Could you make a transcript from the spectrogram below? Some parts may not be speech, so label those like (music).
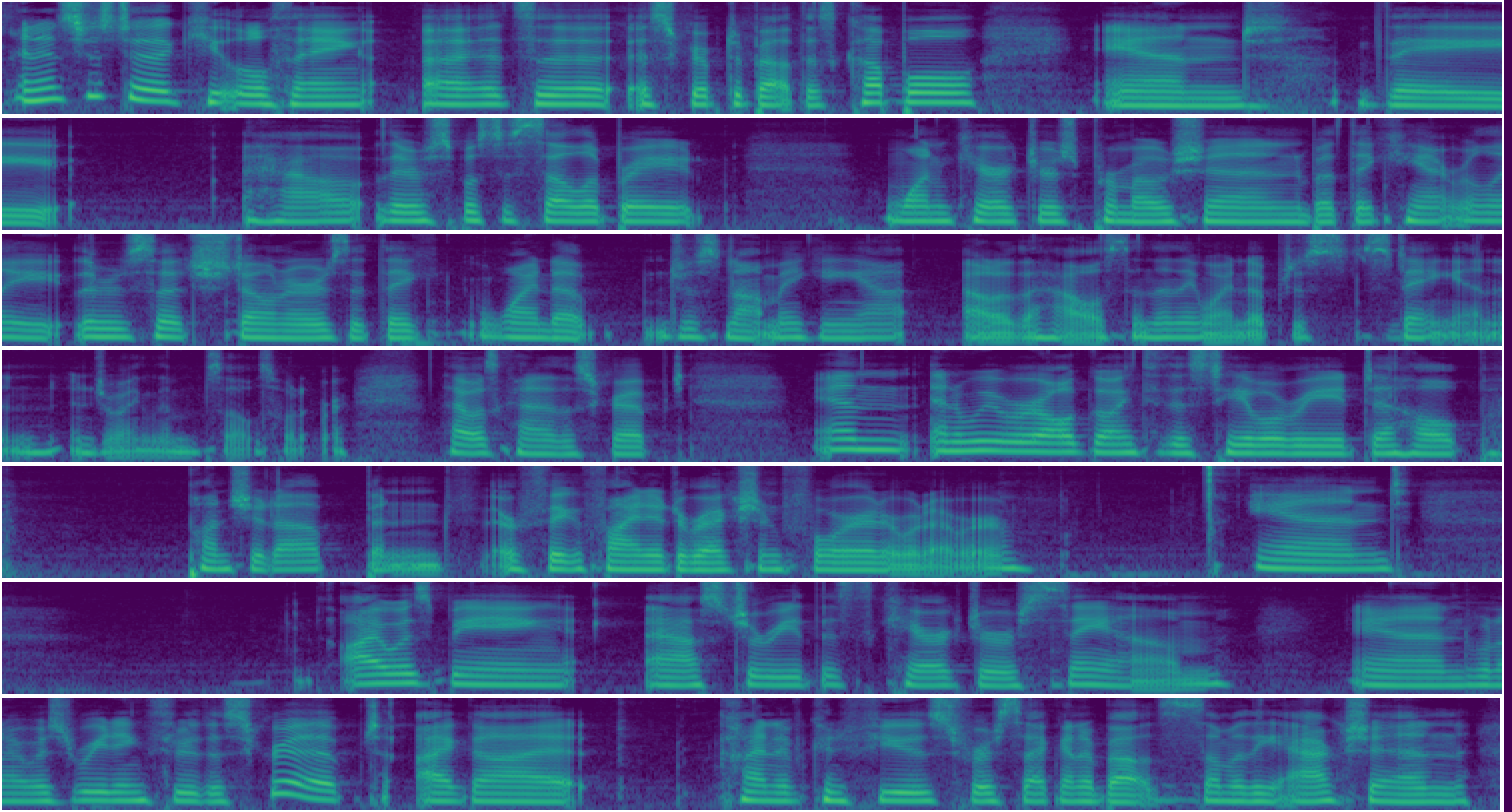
and it's just a cute little thing. Uh, it's a, a script about this couple, and they how they're supposed to celebrate one character's promotion, but they can't really. They're such stoners that they wind up just not making it out of the house, and then they wind up just staying in and enjoying themselves. Whatever. That was kind of the script, and and we were all going through this table read to help punch it up and or find a direction for it or whatever. And I was being asked to read this character Sam, and when I was reading through the script, I got kind of confused for a second about some of the action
